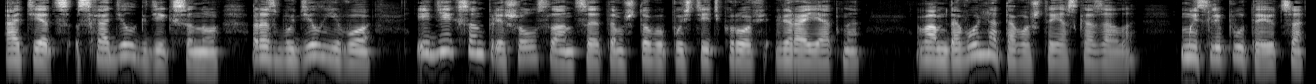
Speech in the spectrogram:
Отец сходил к Диксону, разбудил его и Диксон пришел с ланцетом, чтобы пустить кровь, вероятно. Вам довольно того, что я сказала? Мысли путаются,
